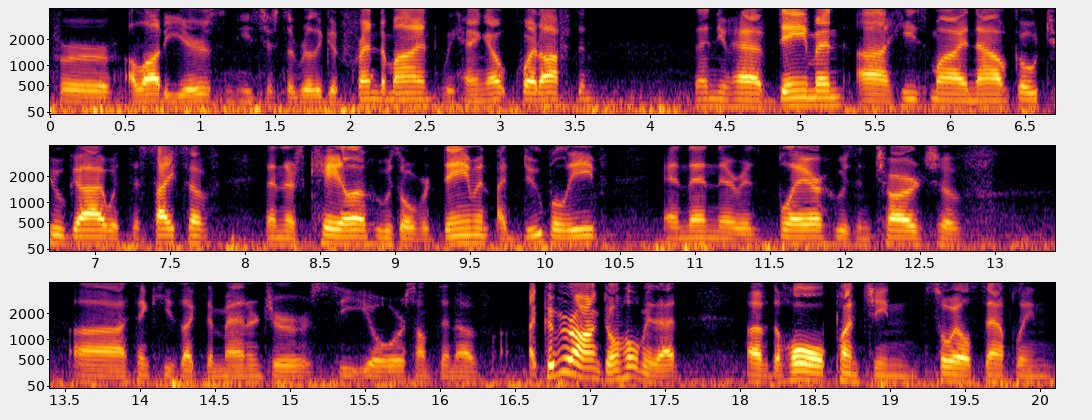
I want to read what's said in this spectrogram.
for a lot of years, and he's just a really good friend of mine. We hang out quite often. Then you have Damon. Uh, he's my now go-to guy with Decisive. Then there's Kayla, who's over Damon, I do believe. And then there is Blair, who's in charge of, uh, I think he's like the manager, CEO, or something of. I could be wrong. Don't hold me that. Of the whole punching, soil sampling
